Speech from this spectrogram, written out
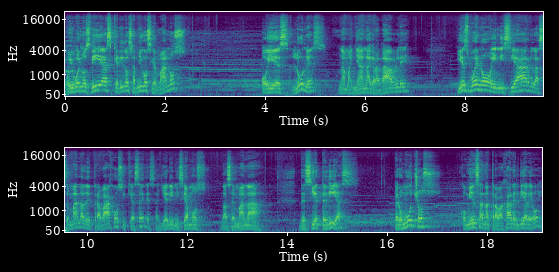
Muy buenos días, queridos amigos y hermanos. Hoy es lunes, una mañana agradable y es bueno iniciar la semana de trabajos y quehaceres. Ayer iniciamos la semana de siete días, pero muchos comienzan a trabajar el día de hoy.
